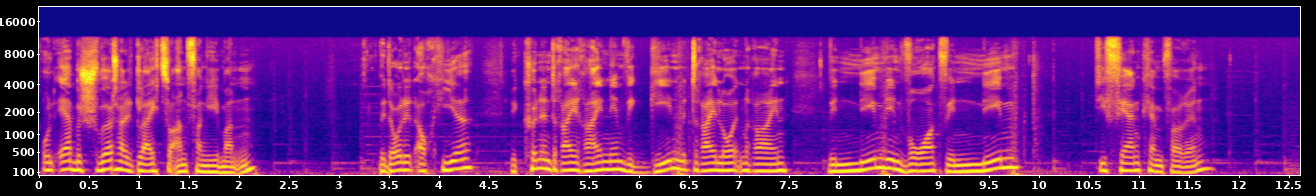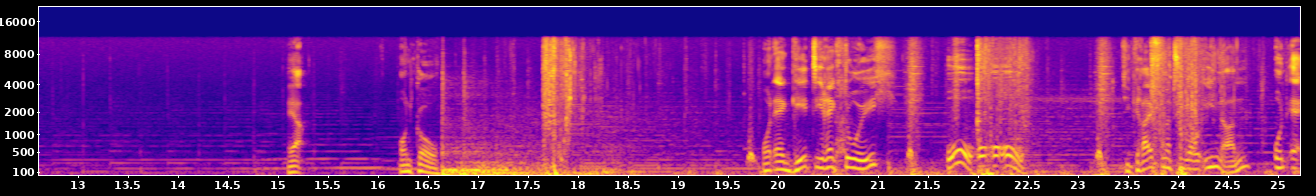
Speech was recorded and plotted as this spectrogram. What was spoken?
Und er beschwört halt gleich zu Anfang jemanden. Bedeutet auch hier, wir können drei reinnehmen. Wir gehen mit drei Leuten rein. Wir nehmen den Walk. Wir nehmen die Fernkämpferin. Ja. Und go. Und er geht direkt durch. Oh, oh, oh, oh. Die greifen natürlich auch ihn an. Und er...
